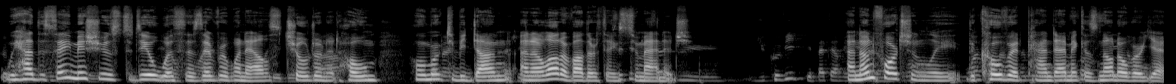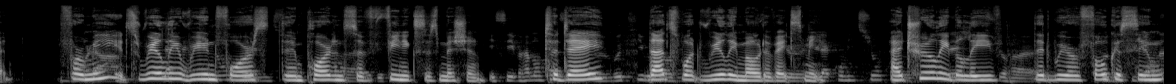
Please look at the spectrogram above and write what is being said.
We had the same issues to deal with as everyone else children at home, homework to be done, and a lot of other things to manage. And unfortunately, the COVID pandemic is not over yet. For me, it's really reinforced the importance of Phenix's mission. Today, that's what really motivates me. I truly believe that we are focusing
